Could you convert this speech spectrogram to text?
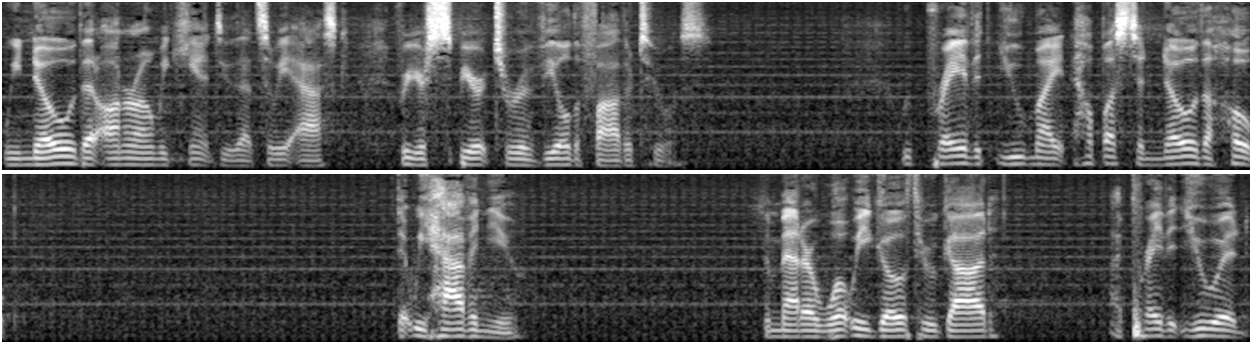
We know that on our own we can't do that, so we ask for your Spirit to reveal the Father to us. We pray that you might help us to know the hope that we have in you. No matter what we go through, God, I pray that you would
